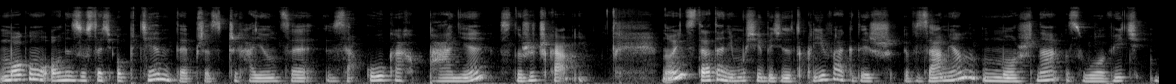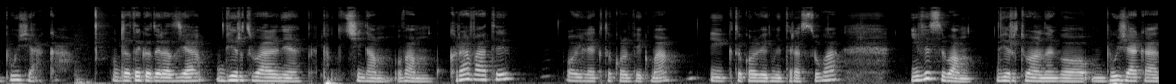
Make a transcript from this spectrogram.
mogą one zostać obcięte przez czyhające w zaułkach panie z nożyczkami. No i strata nie musi być dotkliwa, gdyż w zamian można złowić buziaka. Dlatego teraz ja wirtualnie podcinam Wam krawaty, o ile ktokolwiek ma i ktokolwiek mnie teraz słucha, i wysyłam wirtualnego buziaka,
